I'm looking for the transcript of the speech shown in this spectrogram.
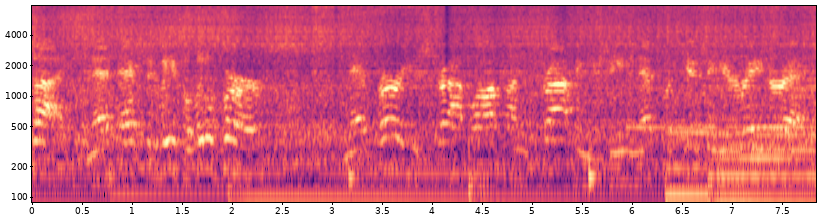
side. And that actually leaves a little burr. And that burr you strop off on the stropping machine, and that's what gives you your razor edge.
